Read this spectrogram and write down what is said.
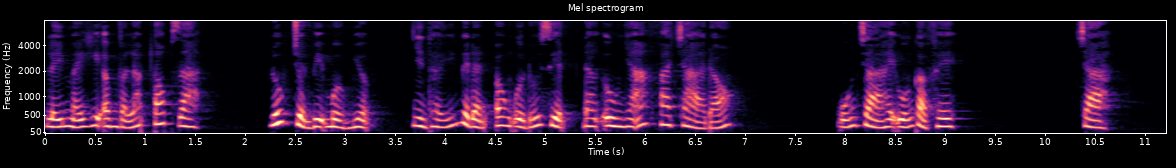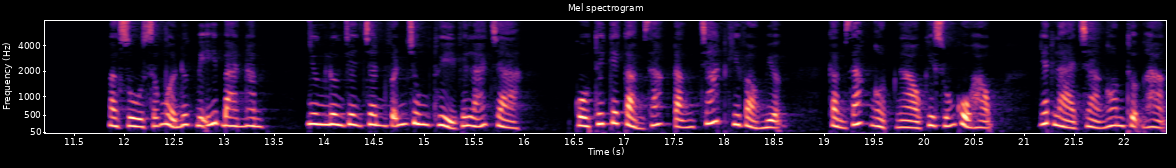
lấy máy ghi âm và laptop ra. Lúc chuẩn bị mở miệng, nhìn thấy người đàn ông ở đối diện đang ưu nhã pha trà ở đó. Uống trà hay uống cà phê? Trà. Mặc dù sống ở nước Mỹ 3 năm, nhưng Lương Chân Chân vẫn trung thủy với lá trà. Cô thích cái cảm giác đắng chát khi vào miệng, cảm giác ngọt ngào khi xuống cổ họng, nhất là trà ngon thượng hạng,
